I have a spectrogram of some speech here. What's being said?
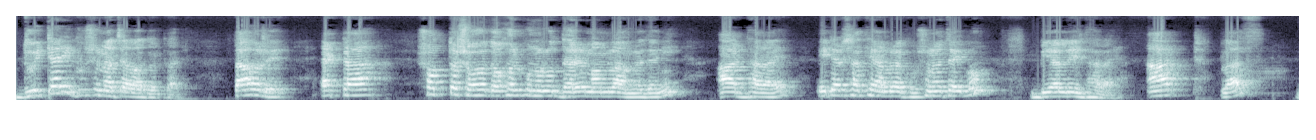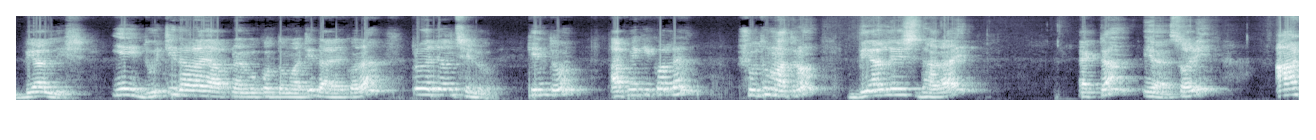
দুইটারই ঘোষণা চাওয়া দরকার। তাহলে একটা সত্য সহ দখল পুনরুদ্ধারের মামলা আমরা জানি, আট ধারায়। এটার সাথে আমরা ঘোষণা চাইব বিয়াল্লিশ ধারায়। আট প্লাস বিয়াল্লিশ। এই দুইটি ধারায় আপনার মোকদ্দমাটি দায়ের করা প্রয়োজন ছিল। কিন্তু আপনি কি করলেন? শুধুমাত্র বিয়াল্লিশ ধারায় একটা ইয়া সরি আট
